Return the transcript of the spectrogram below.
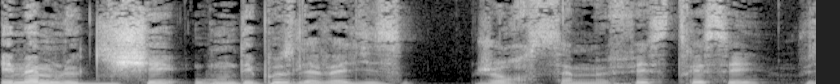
Et même le guichet où on dépose la valise. Genre ça me fait stresser. Vous,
